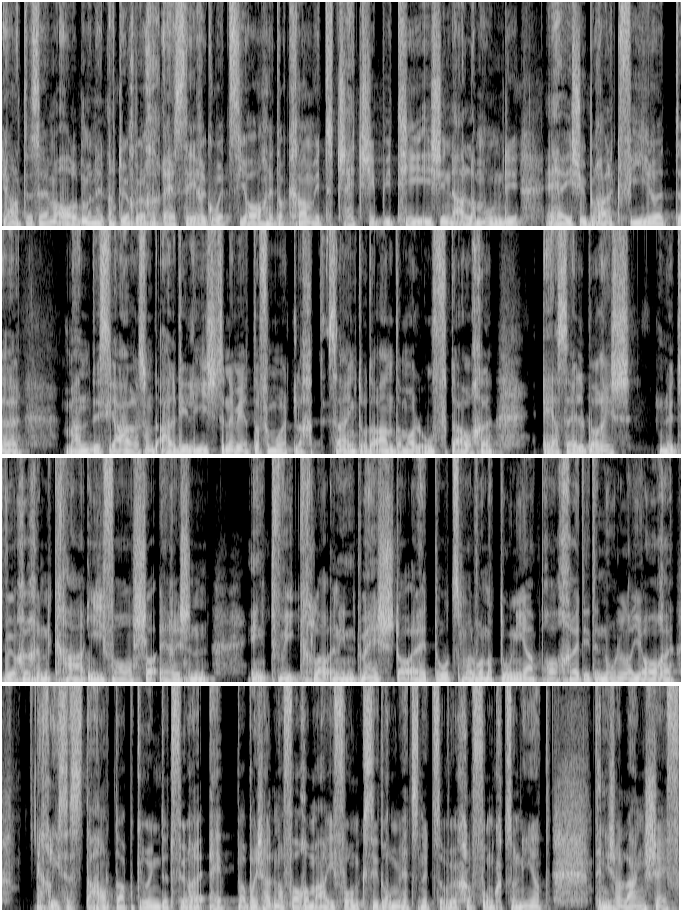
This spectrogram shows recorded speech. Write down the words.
Ja, der Sam Altman hat natürlich wirklich ein sehr gutes Jahr hat er mit ChatGPT ist in aller Munde. Er ist überall gefeiert. Äh, Mann des Jahres und all die Listen wird er vermutlich das ein oder andere Mal auftauchen. Er selber ist nicht wirklich ein KI-Forscher, er ist ein Entwickler, ein Investor. Er hat dort mal, als er die Uni abgebrochen hat, in den Nullerjahren, ein kleines Start-up gegründet für eine App, aber ist halt noch vor dem iPhone gewesen, darum hat es nicht so wirklich funktioniert. Dann ist er lange Chef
